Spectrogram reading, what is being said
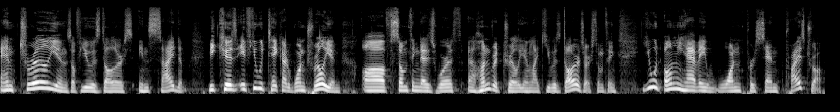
and trillions of US dollars inside them. Because if you would take out one trillion of something that is worth a hundred trillion, like US dollars or something, you would only have a 1% price drop.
